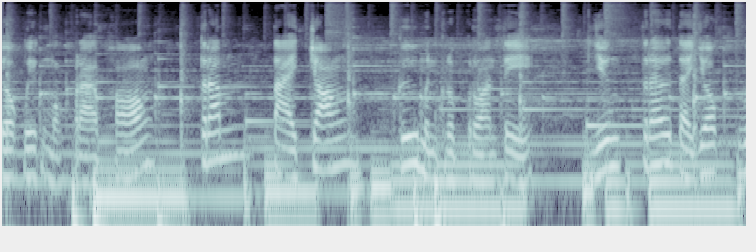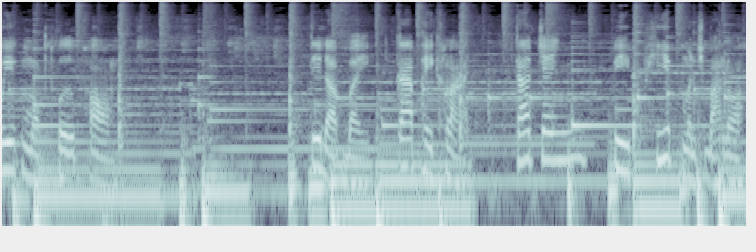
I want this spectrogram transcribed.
យកវាមកប្រើផង ត្រឹមតែចង់គឺមិនគ្រប់គ្រាន់ទេ យើងត្រូវតែយកវាមកធ្វើផង ទី13ការភ័យខ្លាចកើតចេញពីភាពមិនច្បាស់លាស់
